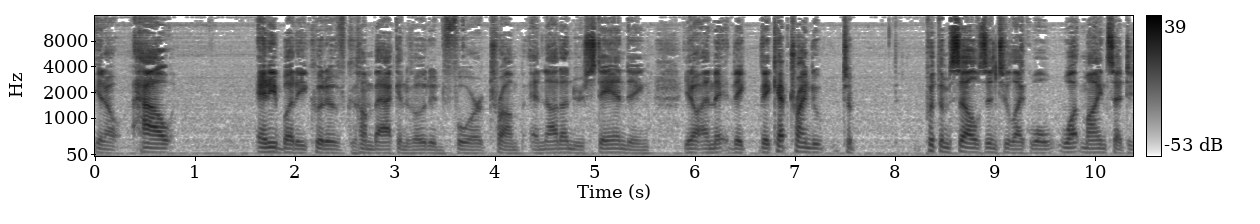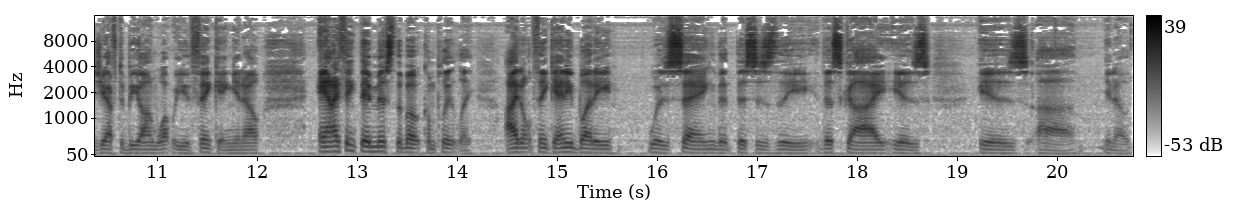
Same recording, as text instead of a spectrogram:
you know how anybody could have come back and voted for Trump and not understanding you know and they, they, they kept trying to, to put themselves into like well what mindset did you have to be on? What were you thinking? You know? And I think they missed the boat completely. I don't think anybody was saying that this is the this guy is is uh, you know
